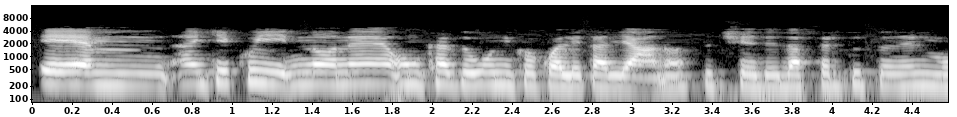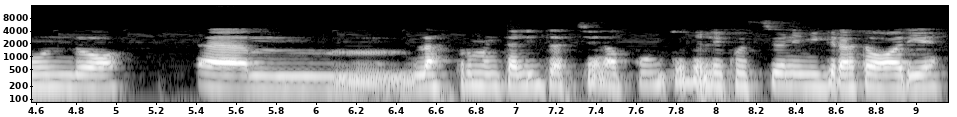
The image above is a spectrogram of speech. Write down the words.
E um, anche qui non è un caso unico quello italiano, succede dappertutto nel mondo um, la strumentalizzazione appunto delle questioni migratorie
